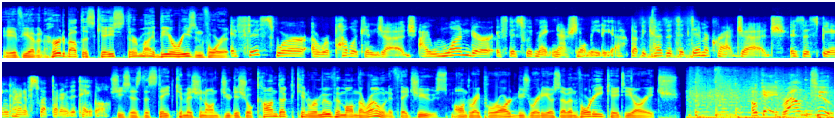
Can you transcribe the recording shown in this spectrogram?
If you haven't heard about this case, there might be a reason for it. If this were a Republican judge, I wonder if this would make national media. But because it's a Democrat judge, is this being kind of swept under the table? She says the State Commission on Judicial Conduct can remove him on their own if they choose. Andre Perard, News Radio 740, KTRH. Okay, round two.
